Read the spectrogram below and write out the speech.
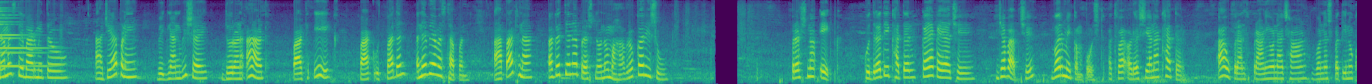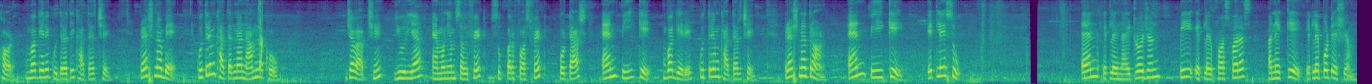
નમસ્તે બાળ મિત્રો. આજે આપણે વિજ્ઞાન વિષય ધોરણ આઠ, પાઠ એક, પાક ઉત્પાદન અને વ્યવસ્થાપન. આ પાઠના અગત્યના પ્રશ્નોનો મહાવરો કરીશું. પ્રશ્ન એક. કુદરતી ખાતર કયા કયા છે? જવાબ છે, વર્મી કમ્પોસ્ટ અથવા અળસિયાના ખાતર. આ ઉપરાંત પ્રાણીઓના છાણ, વનસ્પતિનો ખોળ વગેરે કુદરતી ખાતર છે. પ્રશ્ન બે. કૃત્રિમ ખાતરના નામ લખો. જવાબ છે urea, ammonium sulphate, super phosphate, potash NPK વગેરે કૃત્રિમ ખાતર છે. પ્રશ્ન ત્રણ. એનપીકે એટલે શું? એન એટલે નાઇટ્રોજન, પી એટલે ફોસ્ફરસ અને કે એટલે પોટેશિયમ.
